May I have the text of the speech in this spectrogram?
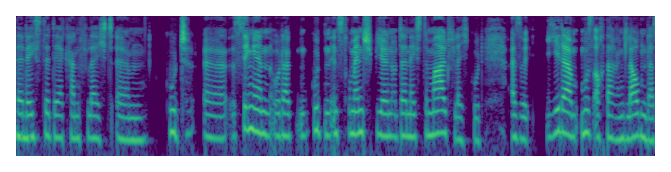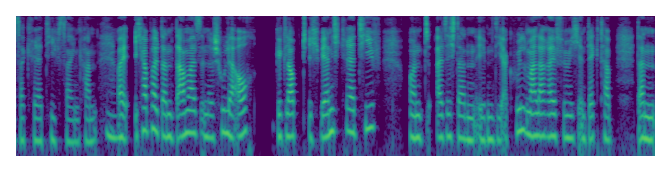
Der mhm. nächste, der kann vielleicht ähm, gut äh, singen oder gut ein Instrument spielen und der nächste malt vielleicht gut. Also jeder muss auch daran glauben, dass er kreativ sein kann. Mhm. Weil ich habe halt dann damals in der Schule auch geglaubt, ich wäre nicht kreativ. Und als ich dann eben die Acrylmalerei für mich entdeckt habe, dann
